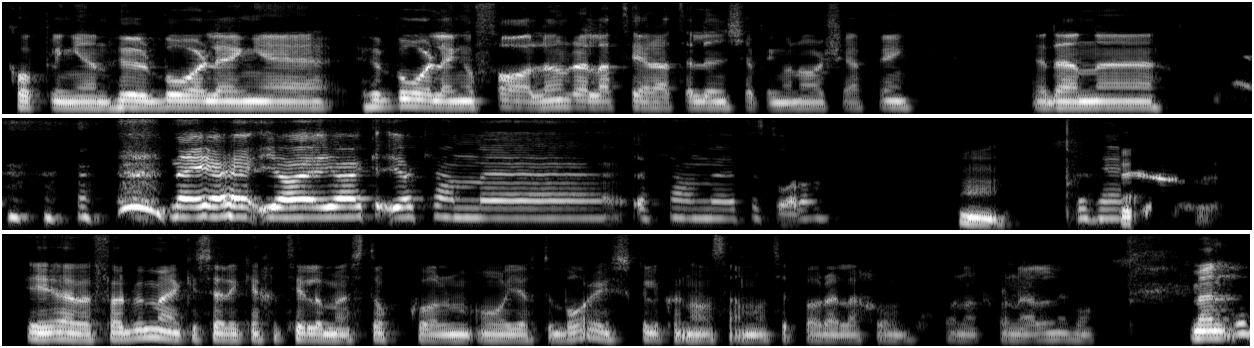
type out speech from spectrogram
kopplingen hur Borlänge, hur Borlänge och Falun relaterar till Linköping och Norrköping? Är den... Eh, Nej, jag, jag, jag, jag, kan, eh, jag kan eh, förstå den. mm. Jag. I överförd bemärkelse är det kanske till och med Stockholm och Göteborg skulle kunna ha samma typ av relation på nationell nivå. Men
